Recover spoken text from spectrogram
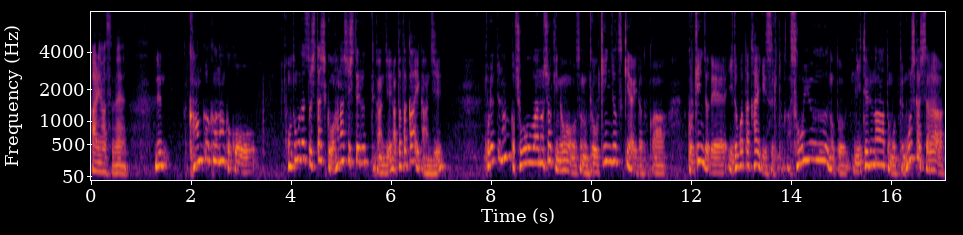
ありますね。で感覚がなんかこうお友達と親しくお話ししてるって感じ？温かい感じ？これってなんか昭和の初期のそのご近所付き合いだとかご近所で井戸端会議するとかそういうのと似てるなと思ってもしかしたら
